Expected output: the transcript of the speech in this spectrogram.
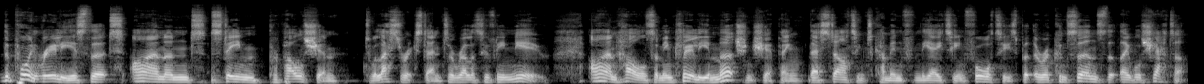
The point really is that iron and steam propulsion to a lesser extent, are relatively new. Iron hulls, I mean, clearly in merchant shipping, they're starting to come in from the 1840s, but there are concerns that they will shatter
